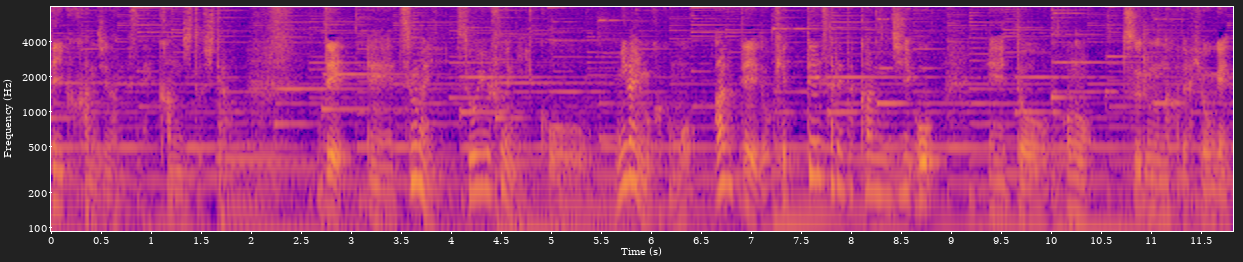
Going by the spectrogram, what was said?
ていく感じなんですね感じとしては。で、えー、つまりそういうふうにこう未来も過去もある程度決定された感じを、えーとこのツールの中では表現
